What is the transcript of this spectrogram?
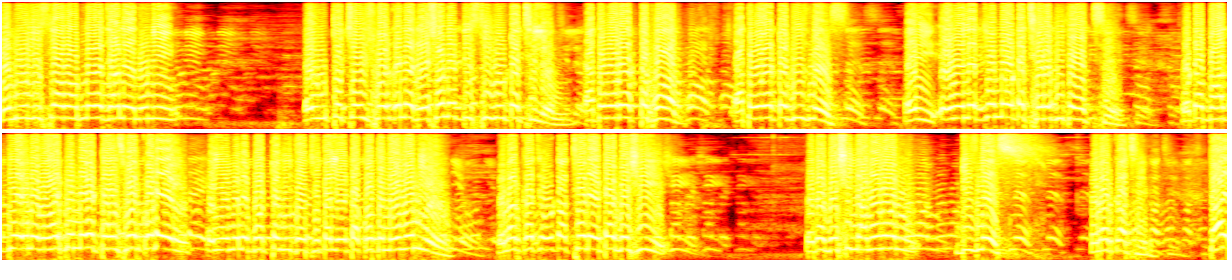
রবিউল ইসলাম, আপনারা জানেন উনি এই উত্তর চব্বিশ পরগনা রেশনের ডিস্ট্রিবিউটর ছিলেন। এত বড় একটা পদ এত বড় একটা বিজনেস এই এমএলএ এর জন্য ওটা ছেড়ে দিতে হচ্ছে। ওটা বাদ দিয়ে ওনার ওয়াইফের নামে ট্রান্সফার করে এই এমএলএ পদটা নিতে হচ্ছে। তাহলে এটা কত লোভনীয়? ওনার কাছে ওটা ছেড়ে এটা বেশি। এটা বেশি লাভবান বিজনেস ওনার কাছে। তাই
